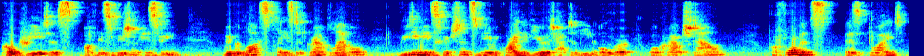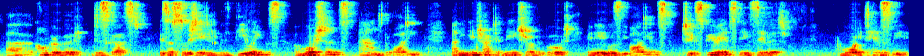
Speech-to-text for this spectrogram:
co-creators of this revision of history. With the blocks placed at ground level, reading the inscriptions may require the viewer to have to lean over or crouch down. Performance, as Dwight uh, discussed, is associated with feelings, emotions, and the body. And the interactive nature of the boat enables the audience to experience the exhibit more intensely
